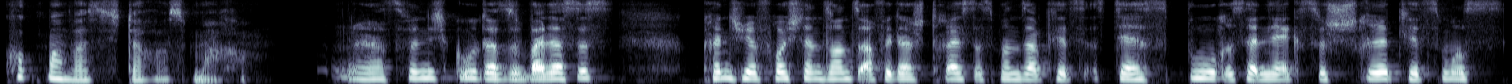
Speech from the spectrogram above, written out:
guck mal, was ich daraus mache. Ja, das finde ich gut. Also, weil das ist, könnte ich mir vorstellen, sonst auch wieder Stress, dass man sagt, jetzt ist das Buch, ist der nächste Schritt, jetzt muss,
